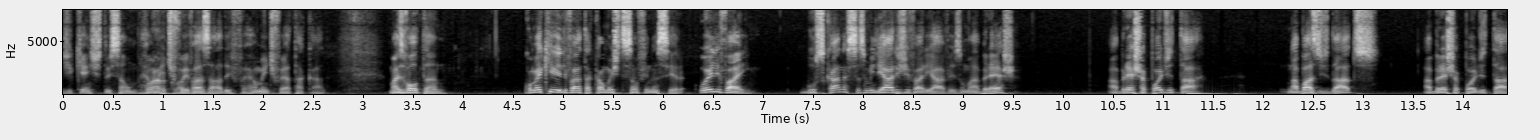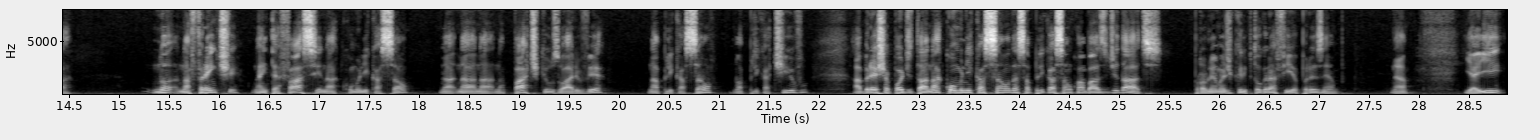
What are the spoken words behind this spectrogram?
de que a instituição realmente claro, claro. foi vazada e foi, realmente foi atacada. Mas voltando, como é que ele vai atacar uma instituição financeira? Ou ele vai buscar nessas milhares de variáveis uma brecha. A brecha pode estar na base de dados, a brecha pode estar no, na frente, na interface, na comunicação, na, na, na, parte que o usuário vê, na aplicação, no aplicativo. A brecha pode estar na comunicação dessa aplicação com a base de dados. Problema de criptografia, por exemplo. Né? E aí,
